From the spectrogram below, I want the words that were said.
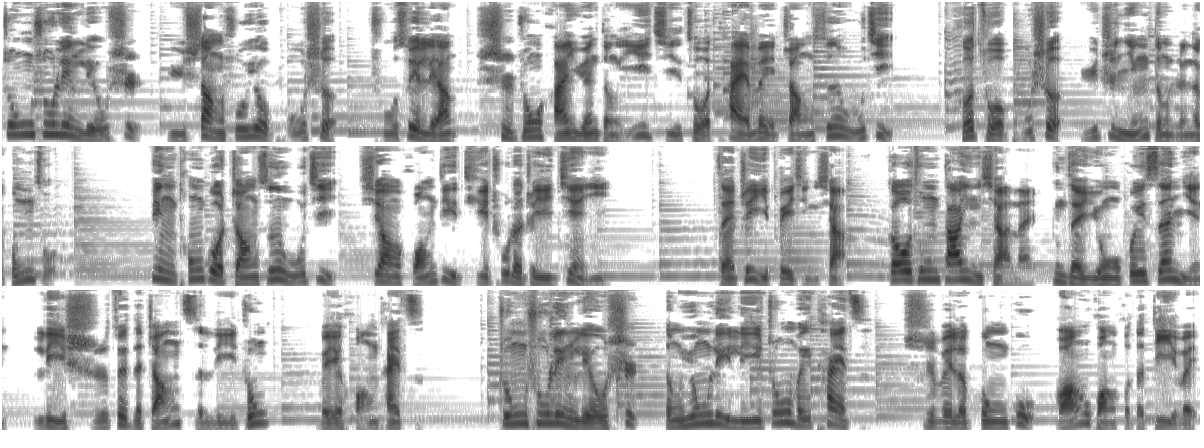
中书令柳氏与尚书右仆射褚遂良、侍中韩元等一起做太尉长孙无忌和左仆射于志宁等人的工作，并通过长孙无忌向皇帝提出了这一建议。在这一背景下，高宗答应下来，并在永徽三年立十岁的长子李忠为皇太子。中书令柳氏等拥立李忠为太子，是为了巩固王皇后的地位。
